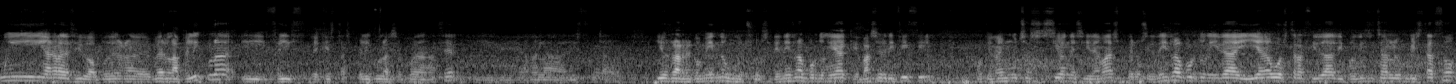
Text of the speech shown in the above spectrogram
muy agradecido a poder eh, ver la película y feliz de que estas películas se puedan hacer haberla disfrutado. Y os la recomiendo mucho. Si tenéis la oportunidad, que va a ser difícil porque no hay muchas sesiones y demás, pero si tenéis la oportunidad y llega a vuestra ciudad y podéis echarle un vistazo,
